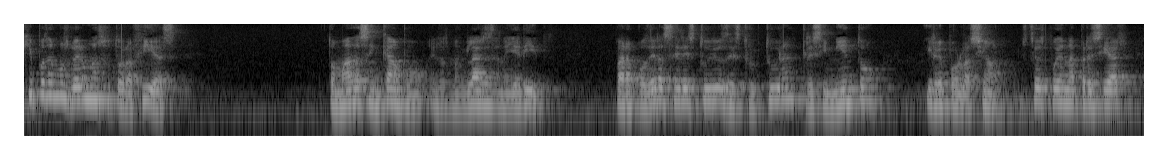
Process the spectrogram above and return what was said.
Aquí podemos ver unas fotografías tomadas en campo en los manglares de Nayarit para poder hacer estudios de estructura, crecimiento y repoblación. Ustedes pueden apreciar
